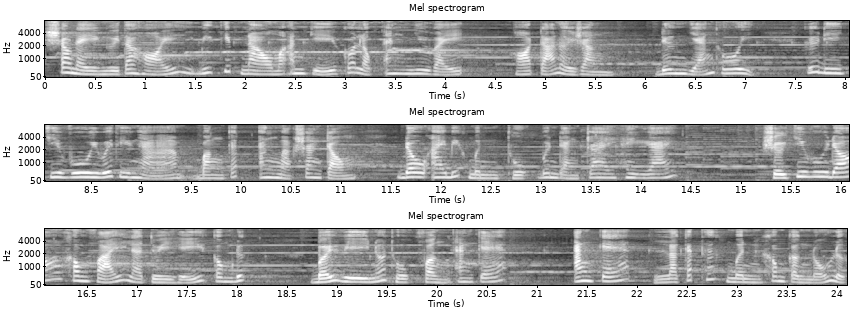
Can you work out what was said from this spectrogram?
Sau này người ta hỏi biết kiếp nào mà anh chị có lộc ăn như vậy? Họ trả lời rằng, đơn giản thôi. Cứ đi chia vui với thiên hạ bằng cách ăn mặc sang trọng. Đâu ai biết mình thuộc bên đàn trai hay gái. Sự chia vui đó không phải là tùy hỷ công đức, bởi vì nó thuộc phần ăn ké. Ăn ké là cách thức mình không cần nỗ lực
